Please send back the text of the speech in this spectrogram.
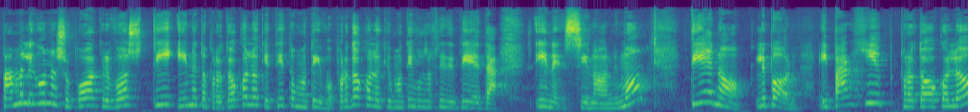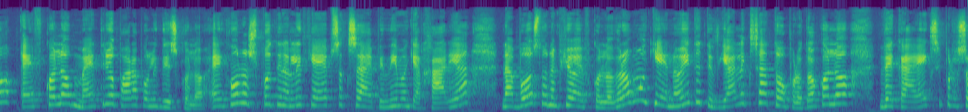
Πάμε λίγο να σου πω ακριβώς τι είναι το πρωτόκολλο και τι το μοτίβο. Πρωτόκολλο και μοτίβος σε αυτή τη δίαιτα είναι συνώνυμο. Τι εννοώ, λοιπόν, υπάρχει πρωτόκολλο, εύκολο, μέτριο, πάρα πολύ δύσκολο. Εγώ να σου πω την αλήθεια, έψαξα επειδή είμαι και αρχάρια να μπω στον πιο εύκολο δρόμο και εννοείται ότι διάλεξα το πρωτόκολλο 16 προς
